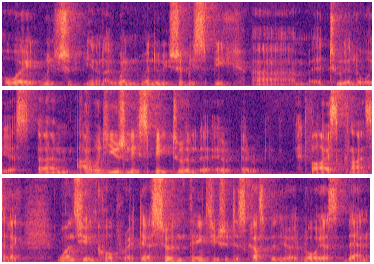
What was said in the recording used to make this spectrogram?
or we should you know like when, when do we should we speak um, to a lawyers um, i would usually speak to a, a, a advise clients that like once you incorporate, there are certain things you should discuss with your lawyers then.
